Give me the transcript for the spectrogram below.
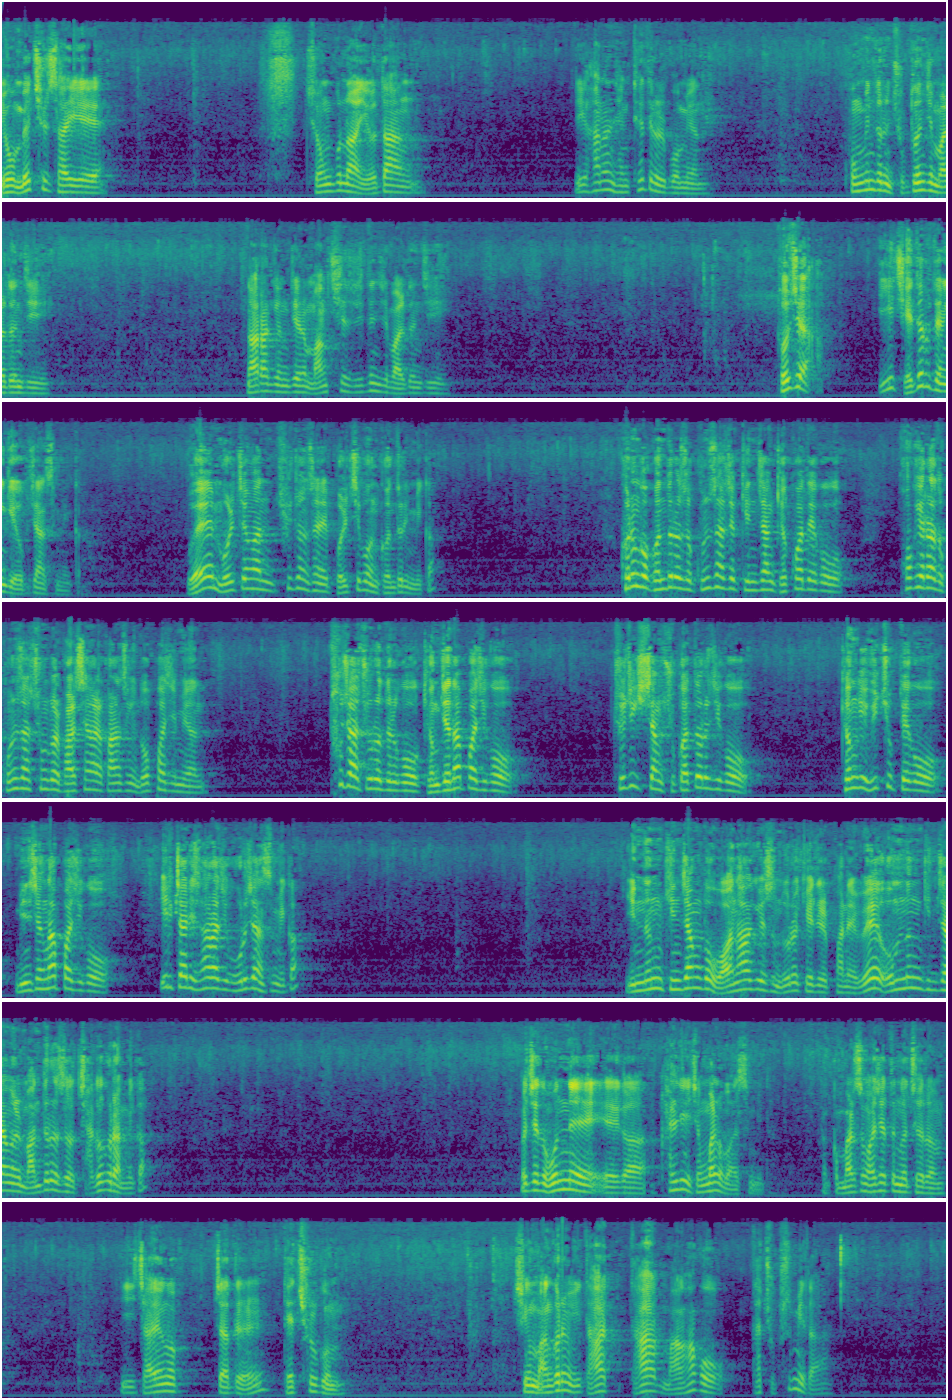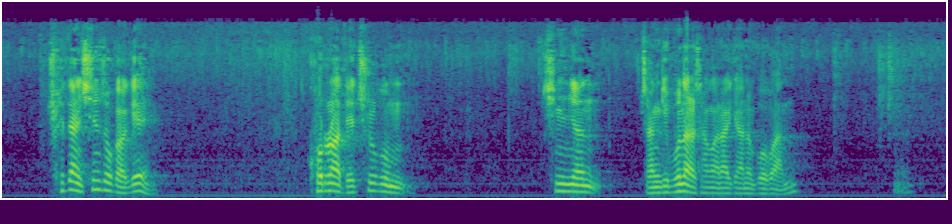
요 며칠 사이에 정부나 여당 이 하는 행태들을 보면 국민들은 죽든지 말든지 나라 경제는 망치지든지 말든지 도대체 이게 제대로 되는 게 없지 않습니까? 왜 멀쩡한 휴전선의 벌집은 건드립니까? 그런 거 건드려서 군사적 긴장 격화되고 혹여라도 군사 충돌 발생할 가능성이 높아지면 투자 줄어들고 경제 나빠지고 주식시장 주가 떨어지고 경제 위축되고 민생 나빠지고 일자리 사라지고 그러지 않습니까? 있는 긴장도 완화하기 위해서 노력해야 될 판에 왜 없는 긴장을 만들어서 자극을 합니까? 어쨌든 원내가 할 일이 정말로 많습니다. 아까 말씀하셨던 것처럼 이 자영업자들 대출금 지금 안 그러면 다, 다 망하고 다 죽습니다. 최대한 신속하게 코로나 대출금 10년 장기 분할 상환하게 하는 법안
